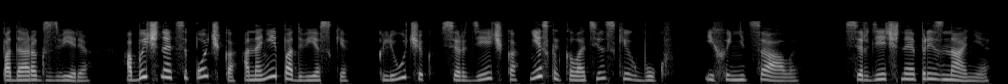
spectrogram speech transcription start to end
Подарок зверя. Обычная цепочка, а на ней подвески. Ключик, сердечко, несколько латинских букв. Их инициалы. Сердечное признание.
